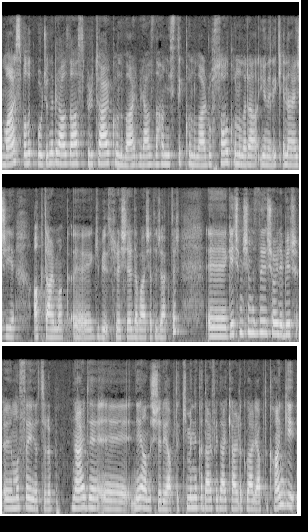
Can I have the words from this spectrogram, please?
Mars balık burcunda biraz daha spiritüel konular, biraz daha mistik konular, ruhsal konulara yönelik enerjiyi aktarmak e, gibi süreçleri de başlatacaktır. E, geçmişimizi şöyle bir e, masaya yatırıp nerede e, ne yanlışları yaptık, kime ne kadar fedakarlıklar yaptık, hangi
